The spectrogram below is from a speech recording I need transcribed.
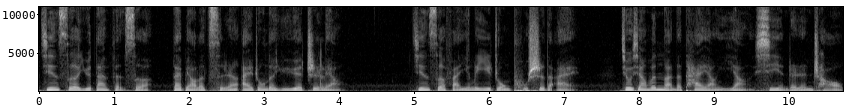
金色与淡粉色代表了此人爱中的愉悦质量。金色反映了一种普世的爱，就像温暖的太阳一样吸引着人潮。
